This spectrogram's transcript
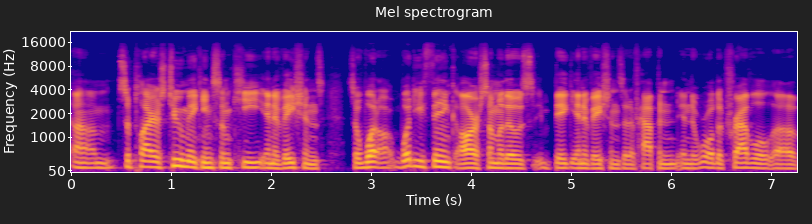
um, suppliers too making some key innovations. So what what do you think are some of those big innovations that have happened in the world of travel? Uh,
